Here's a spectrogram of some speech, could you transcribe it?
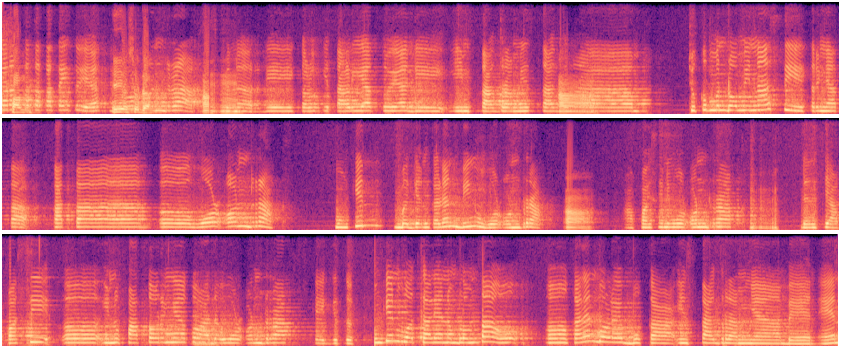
sekarang kata-kata itu ya. Iya, war sudah. on drugs, Mm-mm. benar. Di kalau kita lihat tuh ya di Instagram Instagram Ah. cukup mendominasi ternyata kata eh, war on drugs. Mungkin bagian kalian bingung war on drugs. ah, Apa sih ini war on drugs? Dan siapa sih eh, inovatornya kok ada war on drugs kayak gitu. Mungkin buat kalian yang belum tahu, eh, kalian boleh buka Instagramnya BNN,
